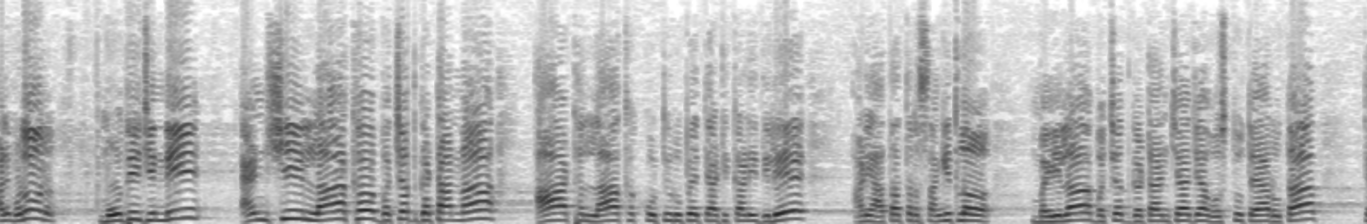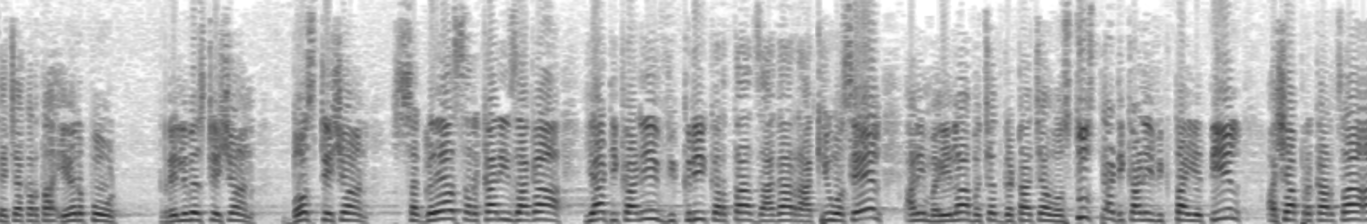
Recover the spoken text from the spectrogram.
आणि म्हणून मोदीजींनी ऐंशी लाख बचत गटांना आठ लाख कोटी रुपये त्या ठिकाणी दिले. आणि आता तर सांगितलं महिला बचत गटांच्या ज्या वस्तू तयार होतात त्याच्याकरता airport railway station bus station सगळ्या सरकारी जागा या ठिकाणी विक्री करता जागा राखीव असेल आणि महिला बचत गटाच्या वस्तूच त्या ठिकाणी विकता येतील अशा प्रकारचा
